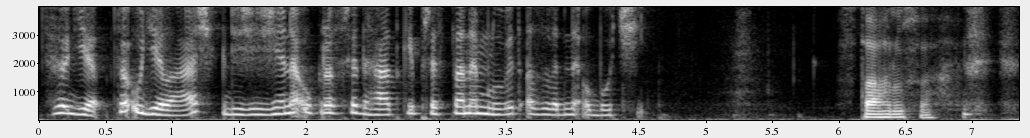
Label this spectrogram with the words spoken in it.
Co, děl, co uděláš, když žena uprostřed hádky přestane mluvit a zvedne obočí? Stáhnu se.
